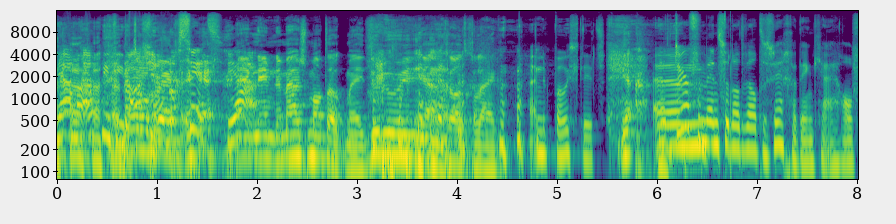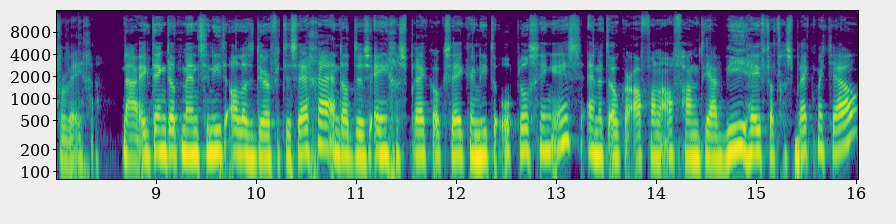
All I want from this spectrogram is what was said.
Ja, maar ook niet iedereen. als je er nog zit, En ja. ik neem de muismat ook mee. Doei doei. Ja, groot gelijk. En de post-its. Ja. Maar durven mensen dat wel te zeggen, denk jij, halverwege? Nou, ik denk dat mensen niet alles durven te zeggen. En dat dus één gesprek ook zeker niet de oplossing is. En het ook eraf van afhangt, ja, wie heeft dat gesprek met jou?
